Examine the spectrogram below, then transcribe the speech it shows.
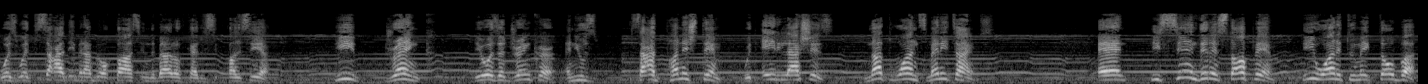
was with Sa'ad ibn Abi Waqqas in the battle of Qadisiyah. He drank. He was a drinker. And he was, Sa'ad punished him with 80 lashes. Not once, many times. And his sin didn't stop him. He wanted to make tawbah.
